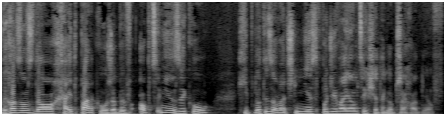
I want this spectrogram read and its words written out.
wychodząc do Hyde Parku, żeby w obcym języku hipnotyzować niespodziewających się tego przechodniów.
